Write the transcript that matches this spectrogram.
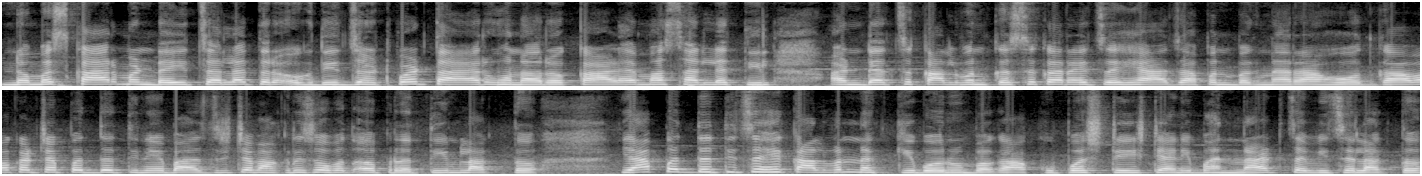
नमस्कार मंडळी चला तर अगदी झटपट तयार होणारं काळ्या मसाल्यातील अंड्याचं कालवण कसं करायचं हे आज आपण बघणार आहोत. गावाकडच्या पद्धतीने बाजरीच्या भाकरीसोबत अप्रतिम लागतं. या पद्धतीचं हे कालवण नक्की बनवून बघा. खूपच टेस्टी आणि भन्नाट चवीचं लागतं.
